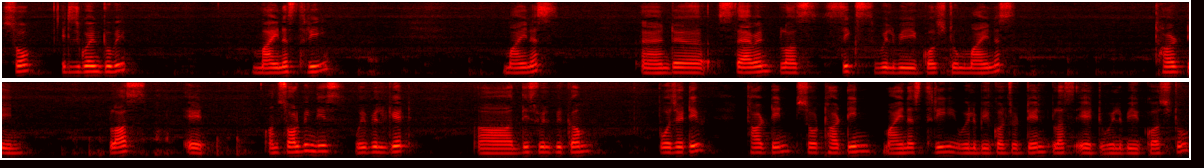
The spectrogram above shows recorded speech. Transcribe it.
So it is going to be minus 3 minus and uh, 7 plus 6 will be equals to minus 13 plus 8 on solving this we will get uh, this will become positive 13 so 13 minus 3 will be equal to 10 plus 8 will be equals to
